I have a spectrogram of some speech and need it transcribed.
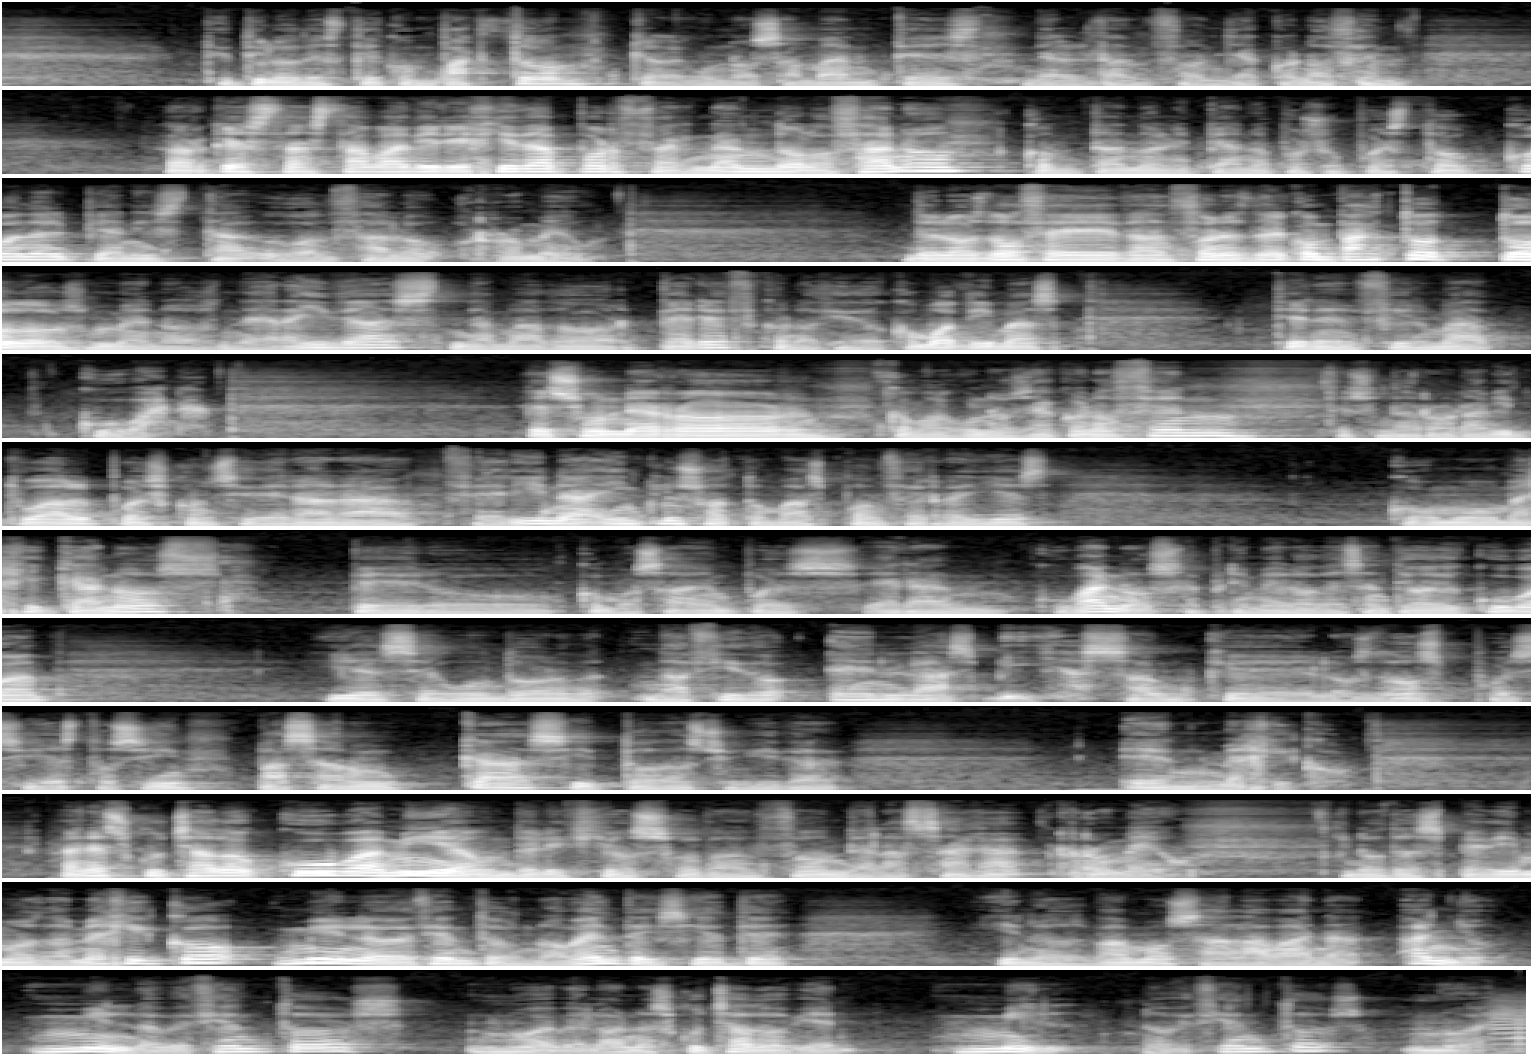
título de este compacto que algunos amantes del danzón ya conocen. La orquesta estaba dirigida por Fernando Lozano, contando en el piano, por supuesto, con el pianista Gonzalo Romeo. De los 12 danzones del compacto, todos menos Nereidas, de Amador Pérez, conocido como Dimas, tienen firma cubana. Es un error, como algunos ya conocen, es un error habitual, pues considerar a Cerina e incluso a Tomás Ponce Reyes como mexicanos, pero como saben, pues eran cubanos, el primero de Santiago de Cuba y el segundo nacido en Las Villas, aunque los dos, pues sí, esto sí, pasaron casi toda su vida en México. Han escuchado Cuba Mía, un delicioso danzón de la saga Romeo. Nos despedimos de México, 1997, y nos vamos a La Habana, año 1909. Lo han escuchado bien, 1909.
